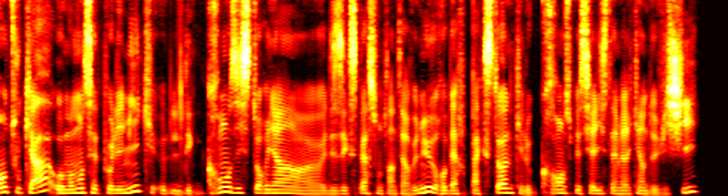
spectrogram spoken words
en tout cas, au moment de cette polémique, les grands historiens euh, des experts sont intervenus. Robert Paxton, qui est le grand spécialiste américain de Vichy,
